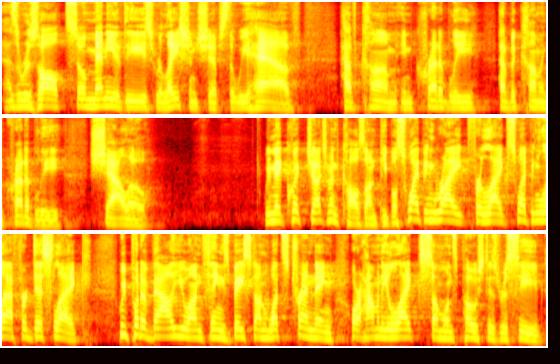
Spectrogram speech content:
As a result, so many of these relationships that we have have come incredibly have become incredibly shallow. We make quick judgment calls on people, swiping right for like, swiping left for dislike. We put a value on things based on what's trending or how many likes someone's post is received.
